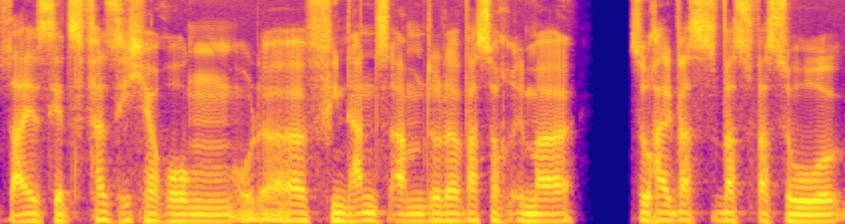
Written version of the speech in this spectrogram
sei es jetzt Versicherung oder Finanzamt oder was auch immer, so halt was, was, was so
